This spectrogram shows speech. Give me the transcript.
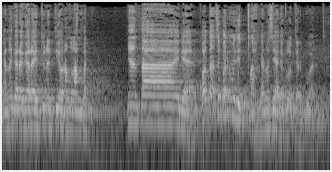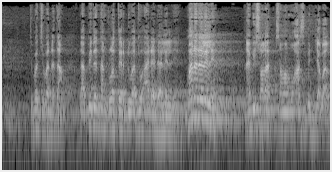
karena gara-gara itu nanti orang lambat nyantai dia kau tak cepat ke masjid ah kan masih ada kloter dua nanti cepat-cepat datang tapi tentang kloter dua itu ada dalilnya mana dalilnya Nabi solat sama Muaz bin Jabal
